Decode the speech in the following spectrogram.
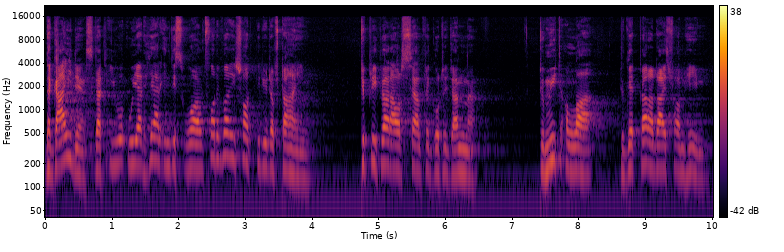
the guidance that you, we are here in this world for a very short period of time to prepare ourselves to go to Jannah, to meet Allah, to get paradise from Him.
